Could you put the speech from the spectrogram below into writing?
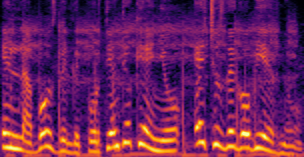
En la voz del deporte antioqueño, Hechos de Gobierno.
